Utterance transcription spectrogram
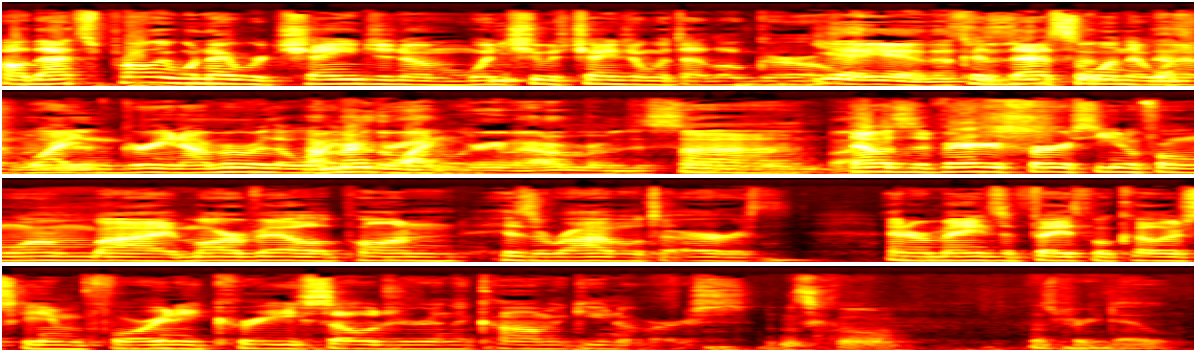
oh, that's probably when they were changing them. When she was changing them with that little girl. Yeah, yeah. That's because that's the one that went white it and green. I remember the white. I remember and the green white and green. I don't remember the silver. Uh, black. that was the very first uniform worn by Marvel upon his arrival to Earth, and remains a faithful color scheme for any Kree soldier in the comic universe. That's cool. That's pretty dope.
